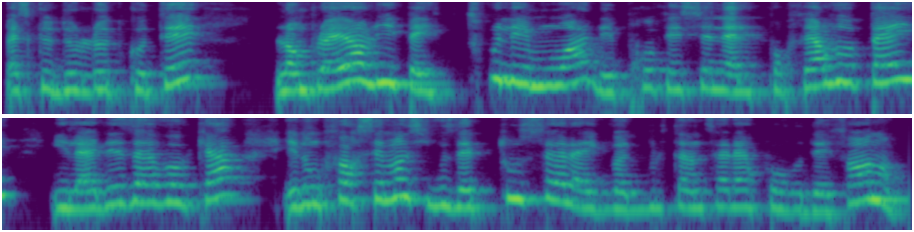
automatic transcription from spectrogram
parce que de l'autre côté, L'employeur, lui, paye tous les mois des professionnels pour faire vos payes. Il a des avocats. Et donc, forcément, si vous êtes tout seul avec votre bulletin de salaire pour vous défendre,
